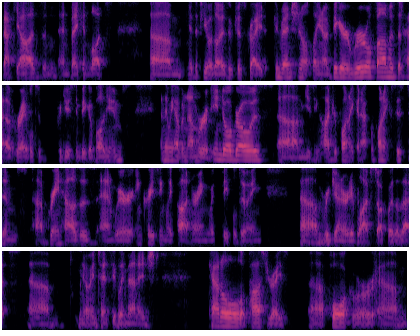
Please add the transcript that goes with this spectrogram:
backyards and, and vacant lots. Um, there's a few of those, which is great. Conventional, you know, bigger rural farmers that have, are able to produce in bigger volumes. And then we have a number of indoor growers um, using hydroponic and aquaponic systems, uh, greenhouses, and we're increasingly partnering with people doing um, regenerative livestock, whether that's um, you know intensively managed cattle or pasture-raised uh, pork or um,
